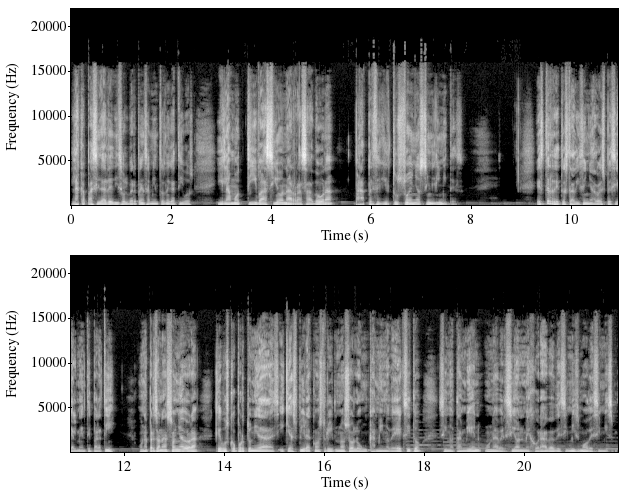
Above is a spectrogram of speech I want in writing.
la capacidad de disolver pensamientos negativos y la motivación arrasadora para perseguir tus sueños sin límites. Este reto está diseñado especialmente para ti una persona soñadora que busca oportunidades y que aspira a construir no solo un camino de éxito, sino también una versión mejorada de sí mismo o de sí misma.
